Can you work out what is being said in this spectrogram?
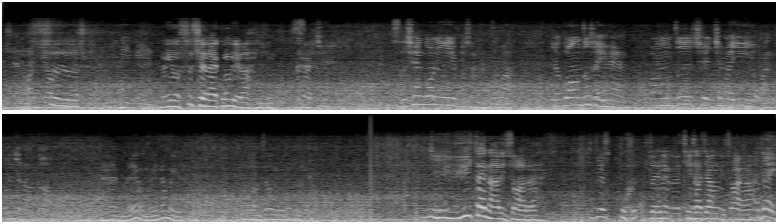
这些乱聊。是你那边。能有四千来公里了，已经开。四千公里也不算啥子吧？要广州才远，广州起起码有一万多里了，嘎。哎，没有，没那么远，广州没那么远。你鱼在哪里抓的？这不可在那个金沙江里抓呀、啊对，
